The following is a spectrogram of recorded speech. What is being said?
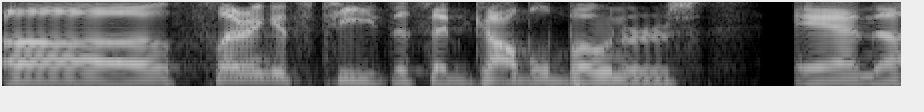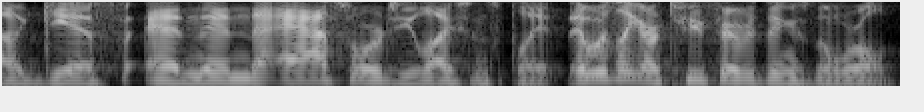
uh, flaring its teeth that said gobble boners and uh, GIF, and then the ass orgy license plate. It was like our two favorite things in the world.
